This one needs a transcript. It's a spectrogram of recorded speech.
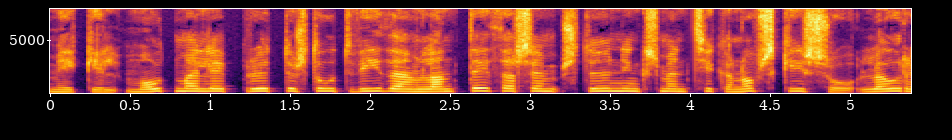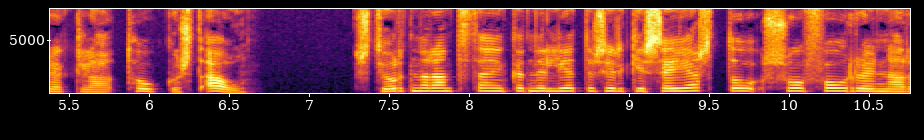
Mikil mótmæli brutust út víða um landi þar sem stuðningsmenn Tchikanovskis og lögregla tókust á. Stjórnarandstæðingarnir letur sér ekki segjast og svo fóraunar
